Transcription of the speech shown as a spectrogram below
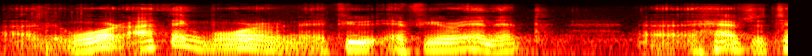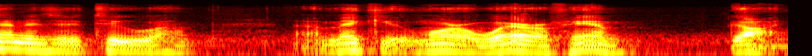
uh, war, I think war, if, you, if you're in it, uh, has a tendency to uh, uh, make you more aware of Him, God.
